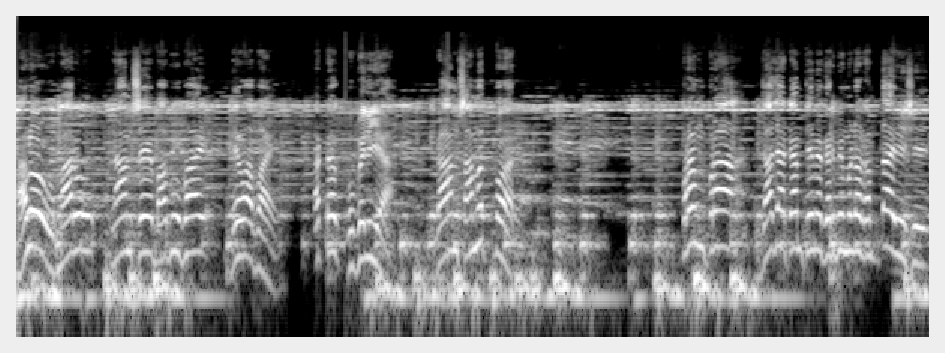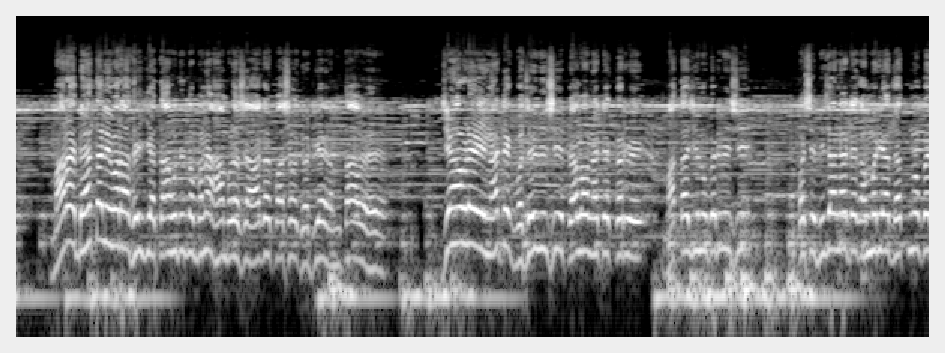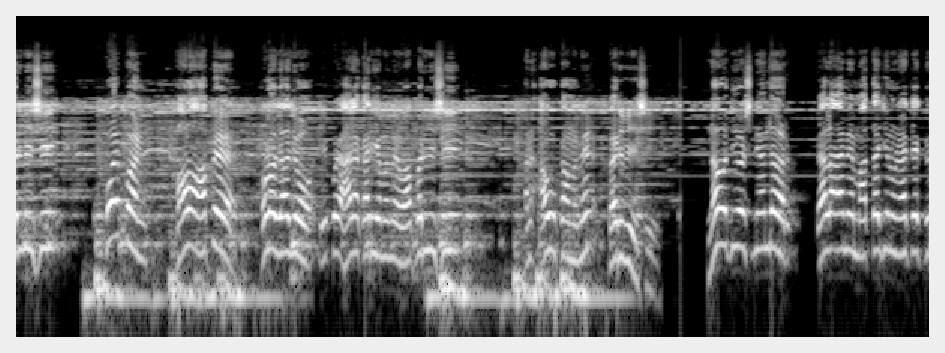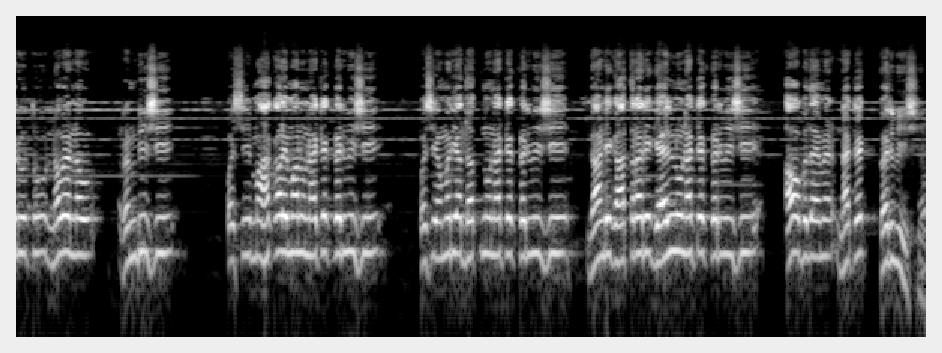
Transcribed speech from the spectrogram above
હાલો, મારું નામ છે બાબુભાઈ દેવાભાઈ, અટક ગુગલિયા, ગામ સામતપર. પરંપરા જાજા ટાઈમથી અમે ગરબી મંડળ રમતા આવી છીએ. મારા બેતાલીસ વર્ષ થઈ ગયા, ત્યાં સુધી તો મને સાંભળે છે, આગળ પાછળ ગઢિયા રમતા આવે છે. જ્યાં આવડે એ નાટક ભજવીએ છીએ, પહેલો નાટક કરવી માતાજીનું કરવી છીએ, પછી બીજા નાટક અમરિયા દત્તનું કરવી છીએ. કોઈ પણ ફાળો આપે, થોડો જાજો એ કોઈ સારા કાર્યમાં અમે વાપરવી છીએ અને આવું કામ અમે કરવી છીએ. નવ દિવસની અંદર પહેલાં અમે માતાજીનું નાટક કર્યું હતું, નવે નવ રમવી છીએ પછી મહાકાળી માનું નાટક કરવી છીએ પછી અમરિયા દત્તનું નાટક કરવી છીએ ગાંડી ગાત્રારી ગેલનું નાટક કરવી છીએ આવા બધા અમે નાટક કરવી છીએ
